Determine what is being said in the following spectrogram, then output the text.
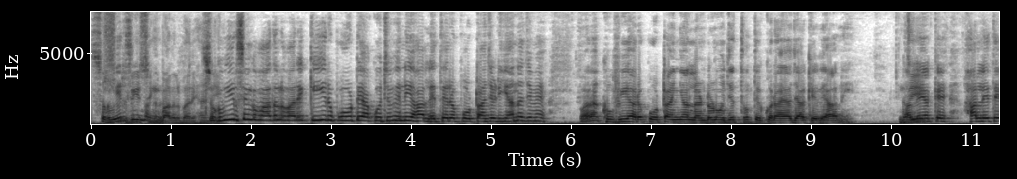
ਸੁਖਵੀਰ ਸਿੰਘ ਬਾਦਲ। ਬਾਰੇ, ਹਾਂਜੀ। ਸੁਖਵੀਰ ਸਿੰਘ ਬਾਦਲ ਬਾਰੇ ਕੀ ਰਿਪੋਰਟ ਆ? ਕੁਝ ਵੀ ਨਹੀਂ ਹਾਲੇ ਤੇ ਰਿਪੋਰਟਾਂ ਜਿਹੜੀਆਂ ਨਾ ਜਿਵੇਂ ਪਤਾ ਖੁਫੀਆ ਰਿਪੋਰਟਾਂ ਆਈਆਂ ਲੰਡਨੋਂ ਜਿੱਥੋਂ ਤੇ ਕਰਾਇਆ ਜਾ ਕੇ ਵਿਆਹ ਨਹੀਂ। ਗੱਲ। ਇਹ ਆ ਕਿ ਹਾਲੇ ਤੇ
